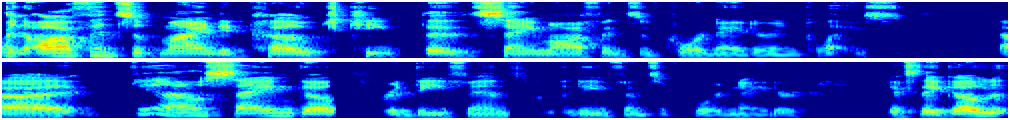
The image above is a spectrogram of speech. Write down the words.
an offensive minded coach keep the same offensive coordinator in place. Uh, you know, same goes for defense with the defensive coordinator. If they go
